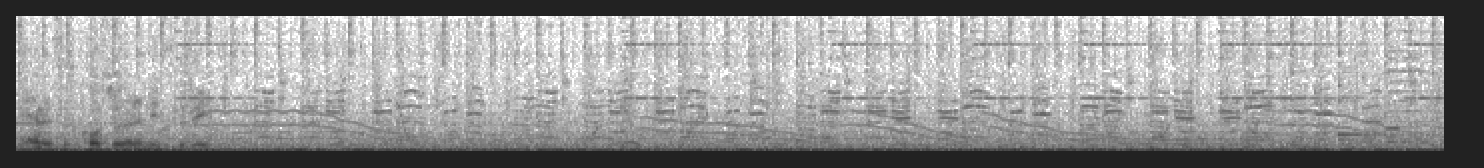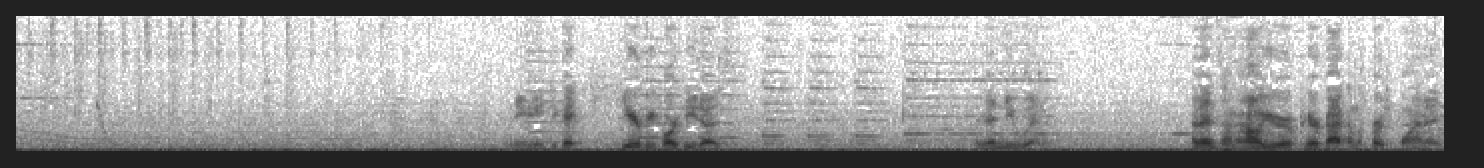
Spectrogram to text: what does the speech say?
Man, this is closer than it needs to be. Here before he does. And then you win. And then somehow you appear back on the first planet.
